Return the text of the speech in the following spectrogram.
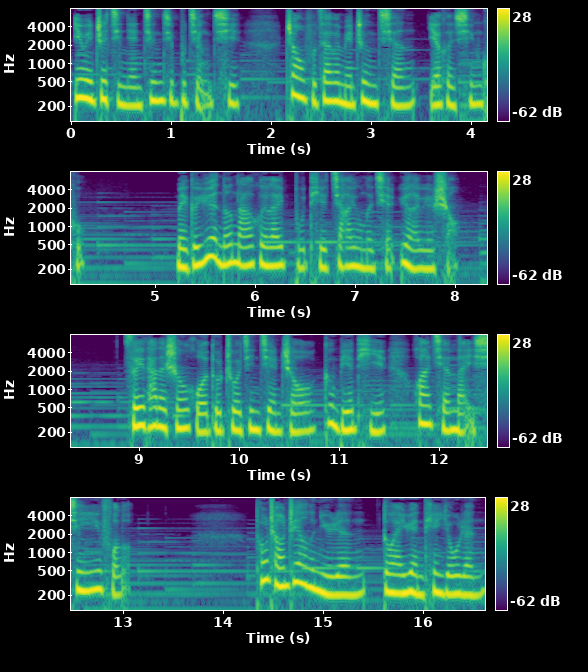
因为这几年经济不景气，丈夫在外面挣钱也很辛苦，每个月能拿回来补贴家用的钱越来越少，所以她的生活都捉襟见肘，更别提花钱买新衣服了。通常这样的女人都爱怨天尤人，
